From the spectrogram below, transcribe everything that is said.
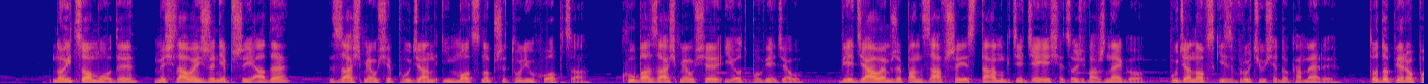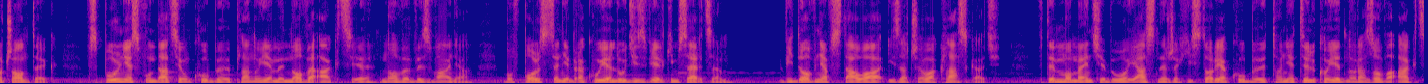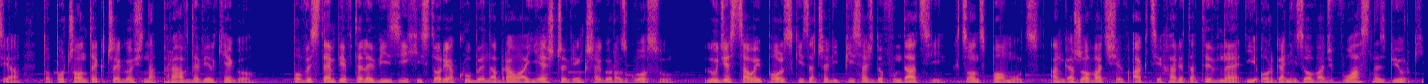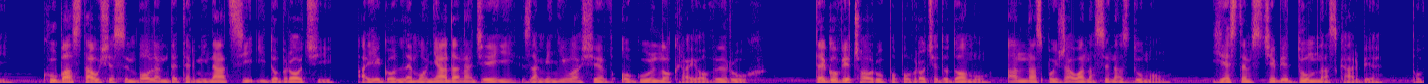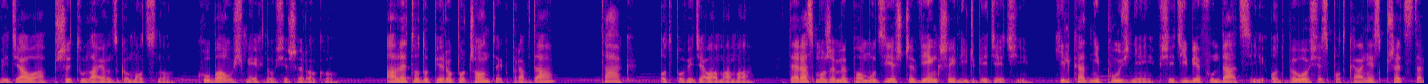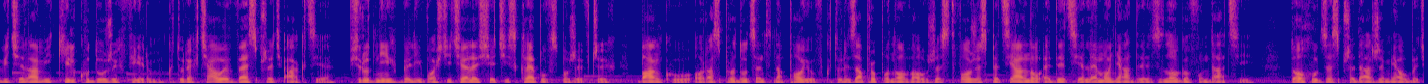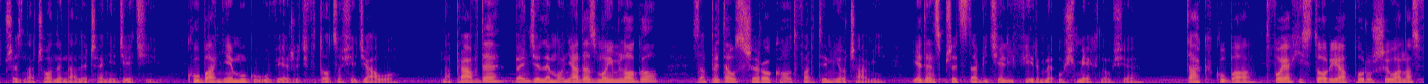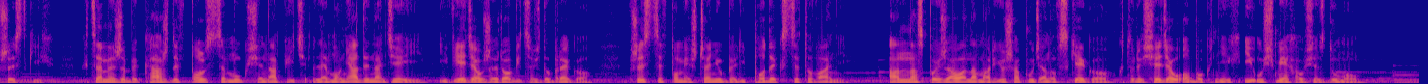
No i co, młody? Myślałeś, że nie przyjadę? Zaśmiał się Pudzian i mocno przytulił chłopca. Kuba zaśmiał się i odpowiedział: Wiedziałem, że pan zawsze jest tam, gdzie dzieje się coś ważnego. Pudzianowski zwrócił się do kamery. To dopiero początek. Wspólnie z Fundacją Kuby planujemy nowe akcje, nowe wyzwania, bo w Polsce nie brakuje ludzi z wielkim sercem. Widownia wstała i zaczęła klaskać. Tym momencie było jasne, że historia Kuby to nie tylko jednorazowa akcja, to początek czegoś naprawdę wielkiego. Po występie w telewizji historia Kuby nabrała jeszcze większego rozgłosu. Ludzie z całej Polski zaczęli pisać do fundacji, chcąc pomóc, angażować się w akcje charytatywne i organizować własne zbiórki. Kuba stał się symbolem determinacji i dobroci, a jego lemoniada nadziei zamieniła się w ogólnokrajowy ruch. Tego wieczoru, po powrocie do domu, Anna spojrzała na syna z dumą. Jestem z ciebie dumna, skarbie, powiedziała, przytulając go mocno. Kuba uśmiechnął się szeroko. Ale to dopiero początek, prawda? Tak, odpowiedziała mama. Teraz możemy pomóc jeszcze większej liczbie dzieci. Kilka dni później w siedzibie fundacji odbyło się spotkanie z przedstawicielami kilku dużych firm, które chciały wesprzeć akcję. Wśród nich byli właściciele sieci sklepów spożywczych, banku oraz producent napojów, który zaproponował, że stworzy specjalną edycję lemoniady z logo fundacji. Dochód ze sprzedaży miał być przeznaczony na leczenie dzieci. Kuba nie mógł uwierzyć w to, co się działo. Naprawdę? Będzie lemoniada z moim logo? Zapytał z szeroko otwartymi oczami. Jeden z przedstawicieli firmy uśmiechnął się. Tak, Kuba, twoja historia poruszyła nas wszystkich. Chcemy, żeby każdy w Polsce mógł się napić lemoniady nadziei i wiedział, że robi coś dobrego. Wszyscy w pomieszczeniu byli podekscytowani. Anna spojrzała na Mariusza Pudzianowskiego, który siedział obok nich i uśmiechał się z dumą.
